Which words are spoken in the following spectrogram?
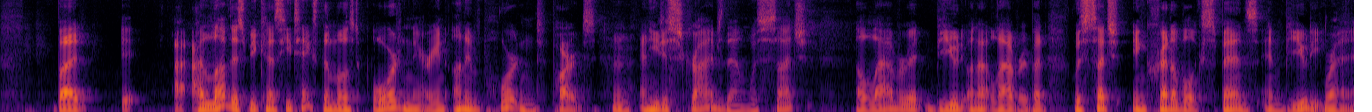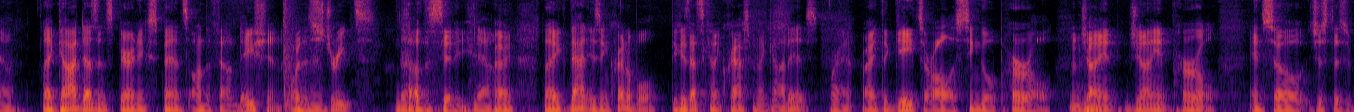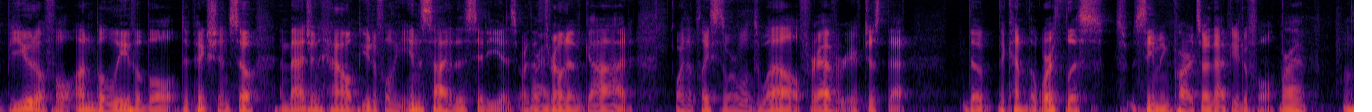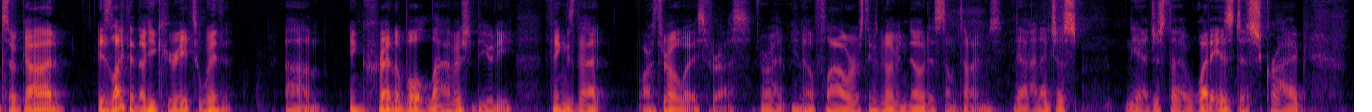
But it, I, I love this because he takes the most ordinary and unimportant parts Hmm. and he describes them with such elaborate beauty. Well, not elaborate, but with such incredible expense and beauty. right. Yeah, Like God doesn't spare an expense on the foundation or the streets Mm-hmm. Yeah. of the city. Yeah. Right. Like that is incredible because that's the kind of craftsman that God is. Right. Right. The gates are all a single pearl, Mm-hmm. giant, giant pearl. And so just this beautiful, unbelievable depiction. So imagine how beautiful the inside of the city is, or the Right. throne of God, or the places where we'll dwell forever, if just the the the kind of the worthless seeming parts are that beautiful. right. And so God is like that, though. He creates with um, incredible, lavish beauty, things that are throwaways for us. Right. You know, flowers, things we don't even notice sometimes. Yeah, and it just yeah, just the what is described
